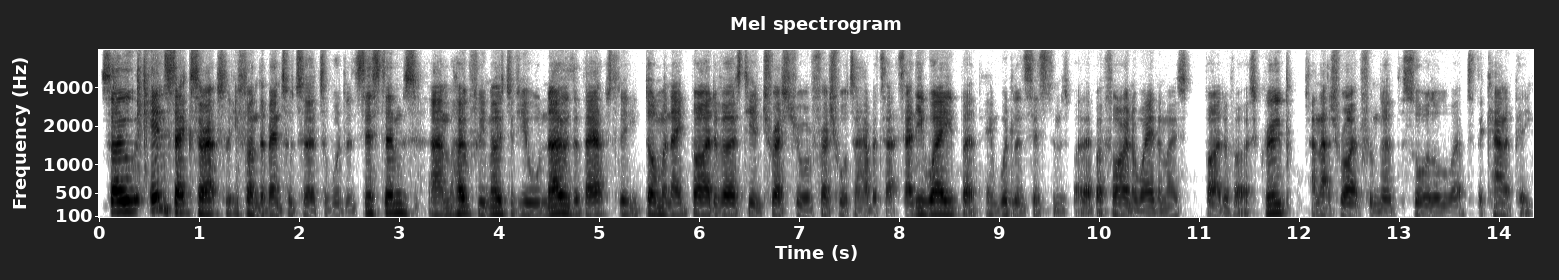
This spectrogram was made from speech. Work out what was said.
So insects are absolutely fundamental to, to woodland systems. Um, hopefully most of you will know that they absolutely dominate biodiversity in terrestrial and freshwater habitats anyway, but in woodland systems, they're by far and away the most biodiverse group, and that's right from the, the soil all the way up to the canopy.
